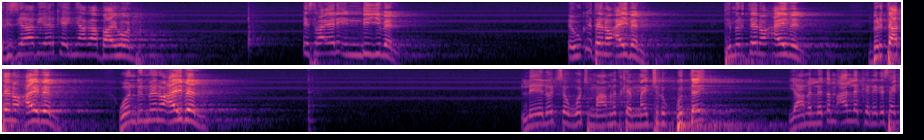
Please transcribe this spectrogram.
እግዚአብሔር ከእኛ ጋር ባይሆን እስራኤል እንዲህ ይበል፣ እውቀቴ ነው አይበል፣ ትምህርቴ ነው አይበል፣ ብርታቴ ነው አይበል፣ ወንድሜ ነው አይበል። ሌሎች ሰዎች ማምለጥ ከማይችሉ ጉዳይ ያመለጠም አለ። ከነገ ሰኞ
